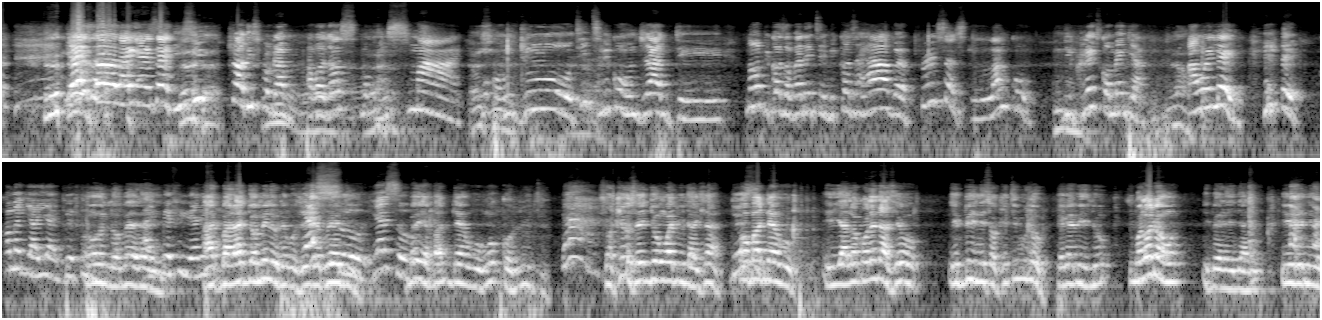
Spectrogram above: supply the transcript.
yes so like I said you see throughout this program I was just mo kàn smile mo kàn dúró títí mi kàn jáde. Not because of anything because I have a Princess Lanko the great comedian. Àwọn eléyìí comedy ayé àgbẹ̀ fún ó ń lọ bẹ́ẹ̀ àgbẹ̀ fún yẹn ni agbára jọ mélòó ni kò sí yes búrẹ́dì. so yes so bẹ́ẹ̀ yẹn bá dẹ̀ wò wọ́n kọ̀ lùtù yeah. Sọ̀kí ò ṣe jó wájú jàǹṣà wọ́n bá dẹ̀ wò ìyá lọ́kọ sí o ibi ni sọ̀kí ti wúlò gẹ́gẹ́ bí ijó. Ṣùgbọ́n lọ́dọ̀ wọn ìbẹ̀rẹ̀ ìjà ni ire ni o.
